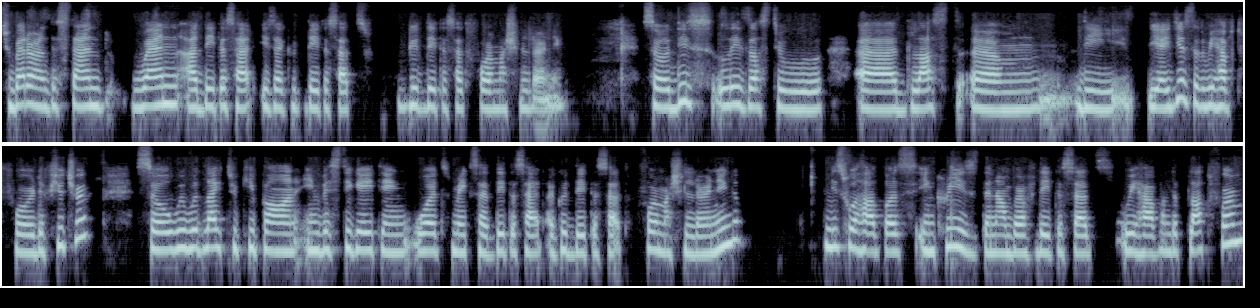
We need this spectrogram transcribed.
to better understand when a data set is a good data set, good data set for machine learning. So this leads us to uh, the last um, the the ideas that we have for the future. So we would like to keep on investigating what makes a data set a good data set for machine learning. This will help us increase the number of data sets we have on the platform.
